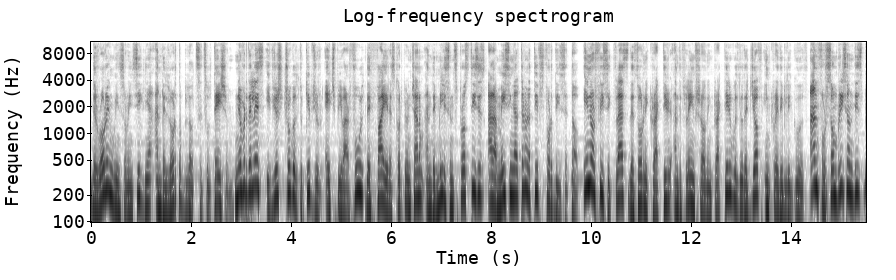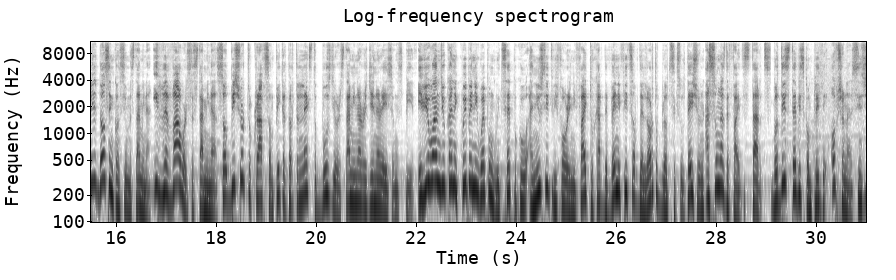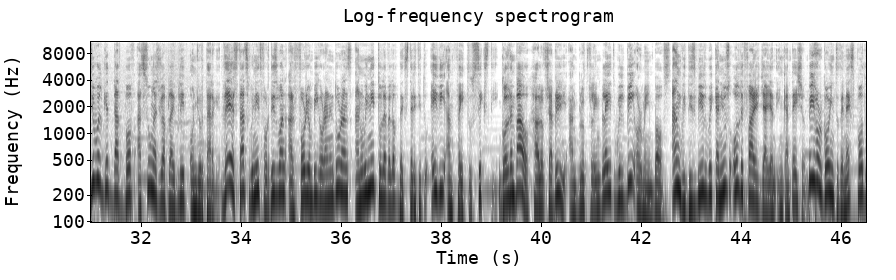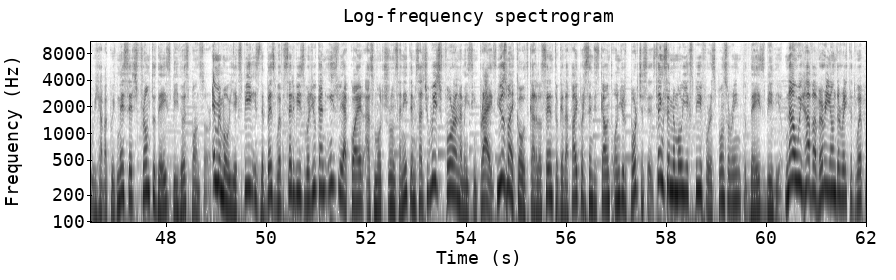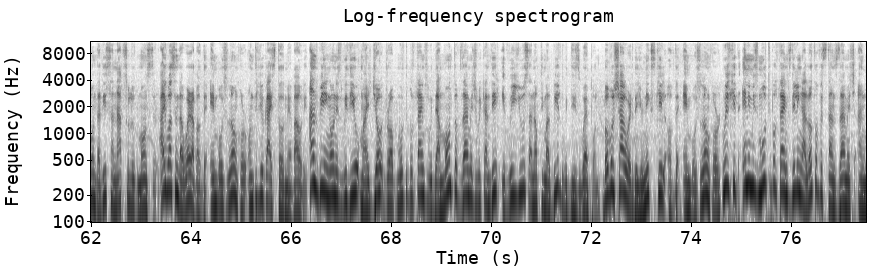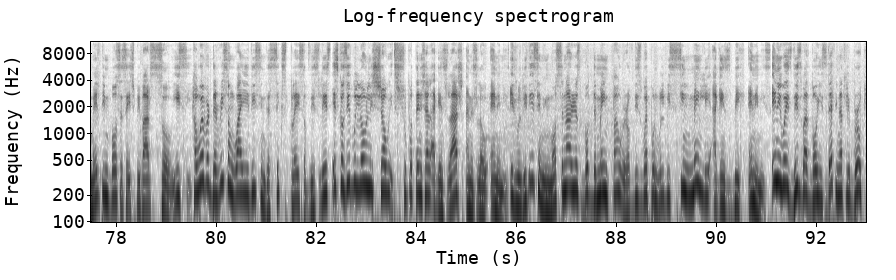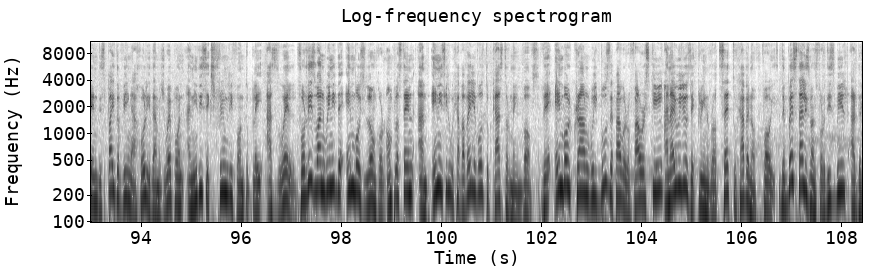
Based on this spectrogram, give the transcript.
the Rotten Winged Sword Insignia and the Lord of Blood's Exultation. Nevertheless, if you struggle to keep your HP bar full, the Fire Scorpion Charm and the Millicent's Prosthesis are amazing alternatives for this setup. In our Physic Flask, the Thorny Cracked Tear and the Flame Shrouding Cracked Tear will do the job incredibly good. And for some reason this build doesn't consume stamina, it devours stamina, so be sure to craft some pickled turtlenecks to boost your stamina regeneration speed. If you want, you can equip any weapon with seppuku and use it before any fight to have the benefits of the Lord of Blood's exultation as soon as the fight starts. But this step is completely optional since you will get that buff as soon as you apply bleed on your target. The stats we need for this one are Forion Vigor and Endurance and we need to level up Dexterity to 80 and Faith to 60. Golden Vow, Howl of Shabriri and Blood Flame Blade will be our main buffs, and with this build we can use all the Fire Giant incantation. Before going to the next spot we have a quick message from today's video sponsor. MMOEXP is the best web service where you can easily acquire as much runes and items as you wish for an amazing price. Use my code CarlosN to get a 5% discount on your purchases. Thanks MMOEXP for sponsoring today's video. Now we have a very underrated weapon that is an absolute monster. I wasn't aware about the Envoy's Longhorn until you guys told me about it. And being honest with you, my jaw dropped multiple times with the amount of damage we can deal if we use an optimal build with this weapon. Bubble Shower, the unique skill of the Envoy's Longhorn, will hit enemies multiple times dealing a lot of stance damage and melting bosses HP bars so easy. However, the reason why it is in the 6th place of this list is cause it will only show its true potential against large and slow enemies. It will be decent in most scenarios, but the main power of this weapon will be seen mainly against big enemies. Anyways, this bad boy is definitely broken despite of being a holy damage weapon and it is extremely fun to play as well. For this one we need the Envoy's Longhorn on plus 10 and any seal we have available to cast our main buffs. The Envoy Crown will boost the power of our skill and I will use the Cleanrot set to have enough poise. The best talismans for this build are the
